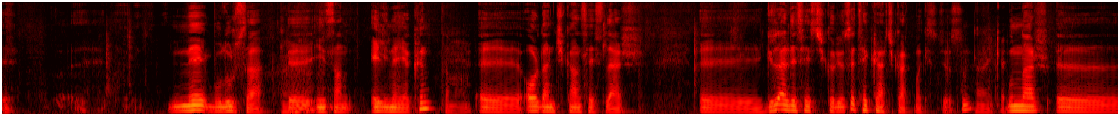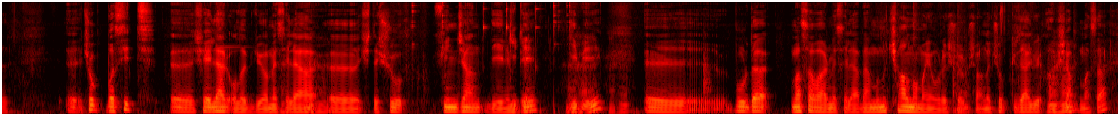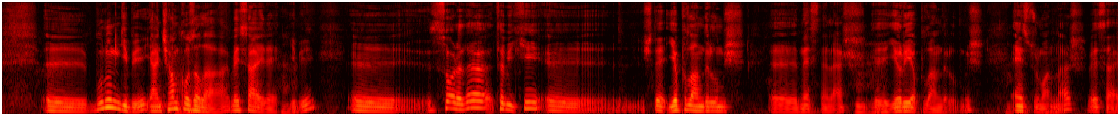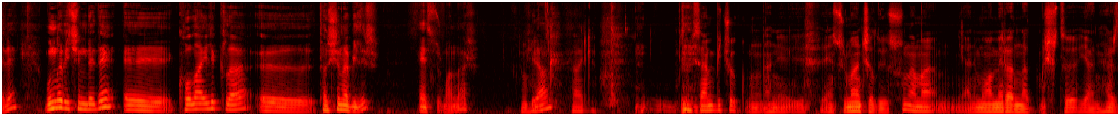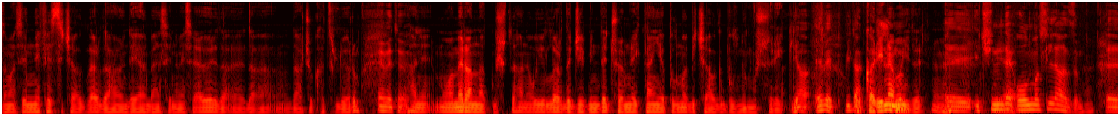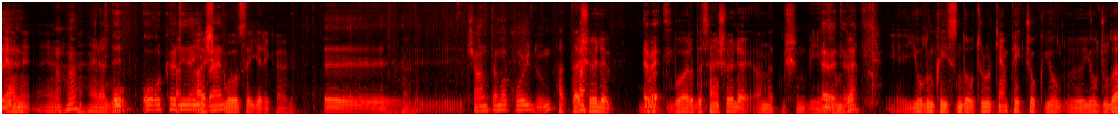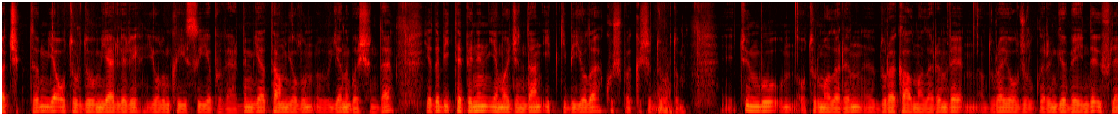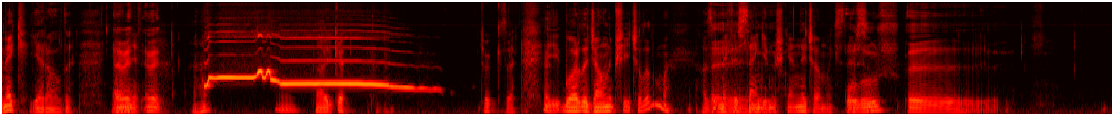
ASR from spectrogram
ne bulursa e, insan eline yakın. Tamam. E, oradan çıkan sesler, e, güzel de ses çıkarıyorsa tekrar çıkartmak istiyorsun. Harika. Bunlar e, e, çok basit e, şeyler olabiliyor. Mesela e, işte şu fincan diyelim gibi. ki gibi. E, burada masa var mesela ben bunu çalmamaya uğraşıyorum şu anda. Çok güzel bir ahşap masa. E, bunun gibi yani çam kozalağı vesaire gibi. Ee, sonra da tabii ki e, işte yapılandırılmış e, nesneler, e, yarı yapılandırılmış enstrümanlar vesaire. Bunlar içinde de e, kolaylıkla e, taşınabilir enstrümanlar filan. Harika. Sen birçok hani enstrüman çalıyorsun ama yani Muammer anlatmıştı. Yani her zaman senin nefesli çalgılar daha önde. Yani ben seni mesela öyle da, daha, daha çok hatırlıyorum. Evet evet. Hani Muammer anlatmıştı. Hani o yıllarda cebinde çömlekten yapılma bir çalgı bulunurmuş sürekli. Ya evet bir dakika. O karina mıydı? E, içinde yani. olması lazım. E, yani aha. herhalde o, o, o karinayı aşk ben... bu olsa gerek abi. E, çantama koydum. Hatta şöyle bu, evet. Bu arada sen şöyle anlatmışsın bir yazında. Evet, evet. Yolun kıyısında otururken pek çok yol, yolculuğa çıktım. Ya oturduğum yerleri yolun kıyısı yapıverdim ya tam yolun yanı başında ya da bir tepenin yamacından ip gibi yola kuş bakışı durdum. Tüm bu oturmaların, dura kalmaların ve dura yolculukların göbeğinde üflemek yer aldı. Yani, evet, evet. Aha. Harika. Çok güzel. e, bu arada canlı bir şey çalalım mı? Hazır ee, nefesten girmişken ne çalmak istersin? Olur. Ee,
